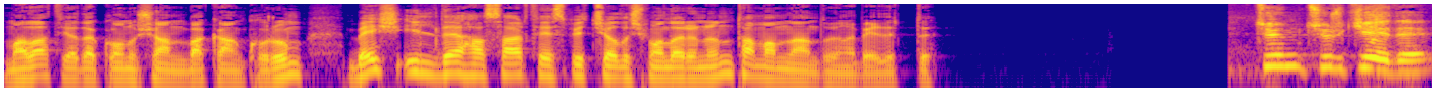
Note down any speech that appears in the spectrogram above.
Malatya'da konuşan Bakan Kurum, 5 ilde hasar tespit çalışmalarının tamamlandığını belirtti. Tüm Türkiye'de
